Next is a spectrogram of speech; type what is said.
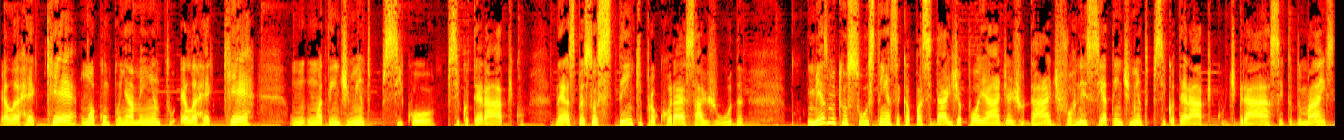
Ela requer um acompanhamento, ela requer um, um atendimento psico, psicoterápico, né? As pessoas têm que procurar essa ajuda mesmo que o SUS tenha essa capacidade de apoiar, de ajudar, de fornecer atendimento psicoterápico de graça e tudo mais,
